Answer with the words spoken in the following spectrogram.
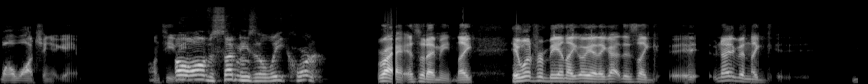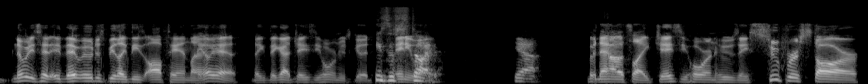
while watching a game on TV. Oh, all of a sudden he's an elite corner. Right, that's what I mean. Like it went from being like, oh yeah, they got this like, not even like nobody said it, it would just be like these offhand like, oh yeah, like they got Jaycee Horn who's good. He's a anyway, stud. Yeah, but now it's like Jaycee Horn who's a superstar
